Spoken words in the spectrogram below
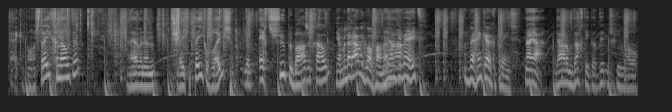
Kijk, nog een streek genoten. En dan hebben we een beetje pekelvlees. Je hebt echt super basis gehouden. Ja, maar daar hou ik wel van, hè? Ja. want je weet, ik ben geen keukenprins. Nou ja, daarom dacht ik dat dit misschien wel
